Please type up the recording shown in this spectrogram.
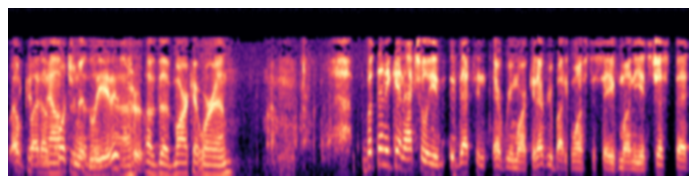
well, but unfortunately, the, it is uh, true of the market we're in. But then again, actually, that's in every market. Everybody wants to save money. It's just that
